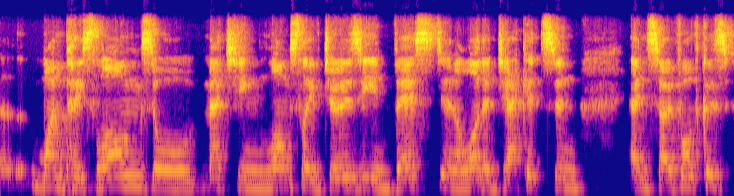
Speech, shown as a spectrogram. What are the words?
uh, one piece longs or matching long sleeve jersey and vest and a lot of jackets and and so forth because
